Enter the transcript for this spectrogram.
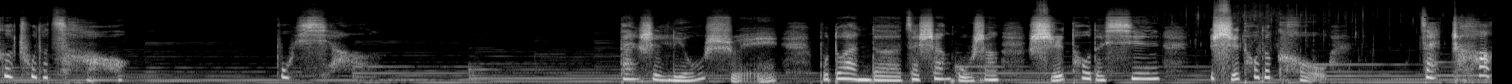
各处的草，不想。是流水不断的在山谷上，石头的心，石头的口，在唱。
